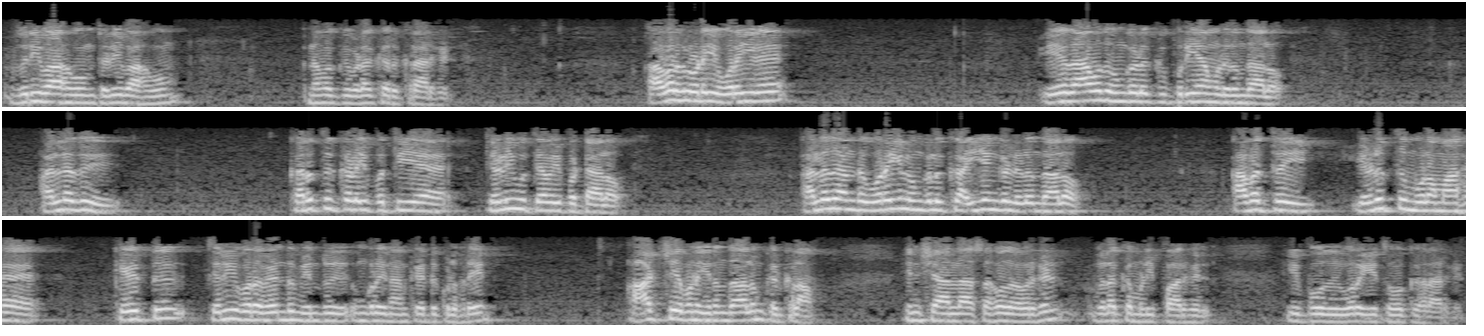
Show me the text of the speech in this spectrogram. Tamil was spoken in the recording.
விரிவாகவும் தெளிவாகவும் நமக்கு விளக்க இருக்கிறார்கள். அவர்களுடைய உரையிலே ஏதாவது உங்களுக்கு புரியாமல் இருந்தாலோ அல்லது கருத்துக்களை பற்றிய தெளிவு தேவைப்பட்டாலோ அல்லது அந்த உரையில் உங்களுக்கு ஐயங்கள் எழுந்தாலோ அவற்றை எழுத்து மூலமாக கேட்டு தெளிவு பெற வேண்டும் என்று உங்களை நான் கேட்டுக்கொள்கிறேன். ஆட்சேபனை இருந்தாலும் கேட்கலாம். இன்ஷா அல்லா சகோதரர் அவர்கள் விளக்கம் அளிப்பார்கள் இப்போது உரையை துவக்குகிறார்கள்.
